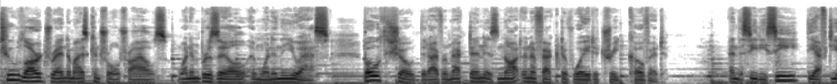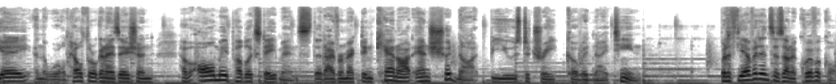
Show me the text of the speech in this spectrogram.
two large randomized control trials, one in Brazil and one in the US, both showed that ivermectin is not an effective way to treat COVID. And the CDC, the FDA, and the World Health Organization have all made public statements that ivermectin cannot and should not be used to treat COVID 19. But if the evidence is unequivocal,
